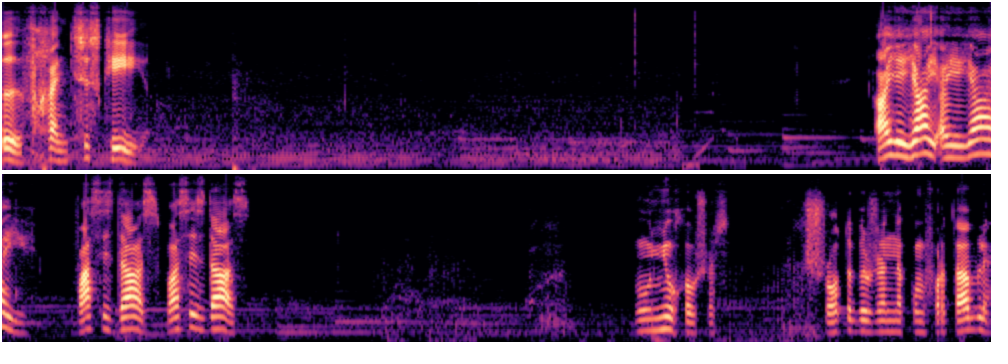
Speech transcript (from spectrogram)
Е, французький. Ай-яй-яй, ай-яй-яй. Was ist das? Was? Унюхав щось. Що тобі вже не комфортабле?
